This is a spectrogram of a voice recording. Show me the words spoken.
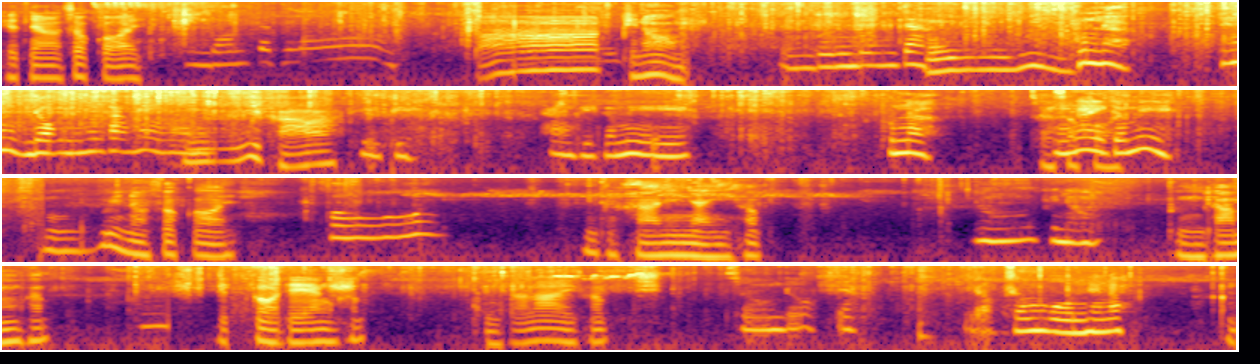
เฮ็ดหยังซอกกอยดำจัดเลยป๊าดพี่น้องเบิ่งเบิ่งเบิ่งจ้ะโอ้ยคุณน่ะนี่ดอกหนึงข้างๆแห้งเลโอ้ยยขาพี่พี่ทางพี่ก็มีอีกคุณน่ะใส่ข้างซอกในกอยก็มีโอ้ยน้องซอกกอยโอ้ยมีแต่ขาใหญ่ๆครับอืมพี่น้องผึ่งดำครับเห็ดกอแดงครับผึ่งขาลายครับ สองดอกจ้ะดอกสมบูรณ์ทั้งเนาะ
